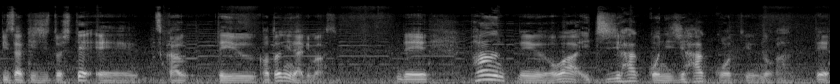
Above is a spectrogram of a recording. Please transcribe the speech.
ピザ生地として、え、使うっていうことになります。でパンっていうのは一次発酵二次発酵っていうのがあって、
